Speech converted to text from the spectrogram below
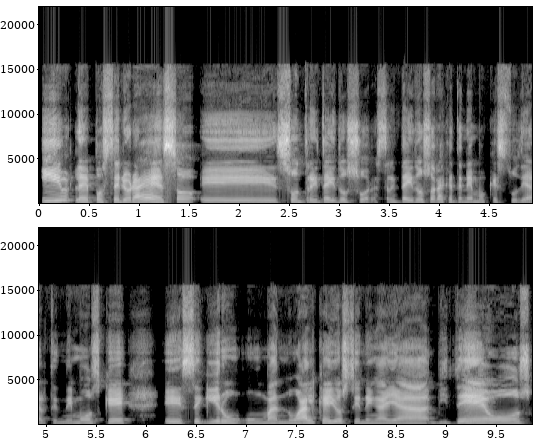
y posterior a eso, eh, son 32 horas, 32 horas que tenemos que estudiar. Tenemos que eh, seguir un, un manual que ellos tienen allá, videos,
